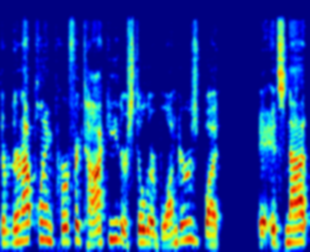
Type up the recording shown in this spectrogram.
they're they're not playing perfect hockey. They're still their blunders, but it, it's not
